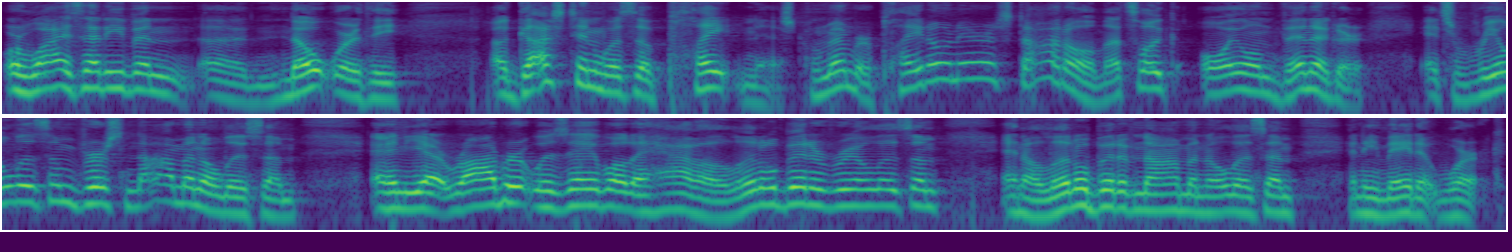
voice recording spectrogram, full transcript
Or why is that even uh, noteworthy? Augustine was a Platonist. Remember, Plato and Aristotle, that's like oil and vinegar. It's realism versus nominalism. And yet, Robert was able to have a little bit of realism and a little bit of nominalism, and he made it work.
